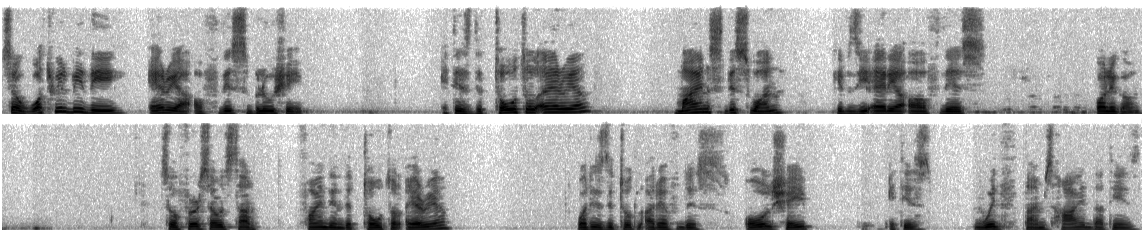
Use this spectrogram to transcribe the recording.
So what will be the area of this blue shape? It is the total area minus this one gives the area of this polygon. So first I would start finding the total area. What is the total area of this whole shape? It is width times height, that is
